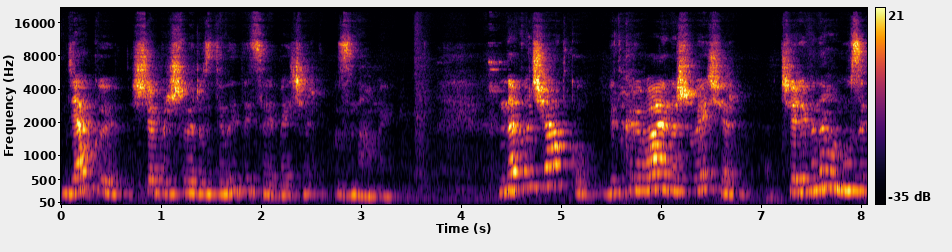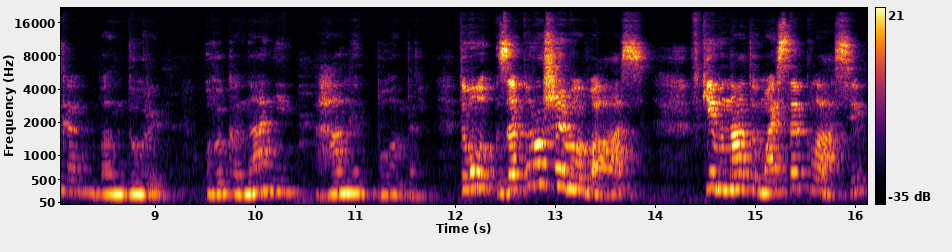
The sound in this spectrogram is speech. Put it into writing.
Дякую, що прийшли розділити цей вечір з нами. На початку відкриває наш вечір чарівна музика бандури у виконанні Ганни Бондар. Тому запрошуємо вас в кімнату майстер-класів.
